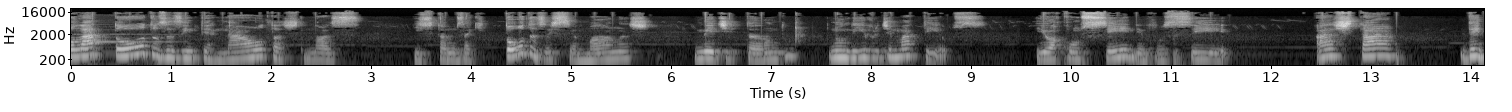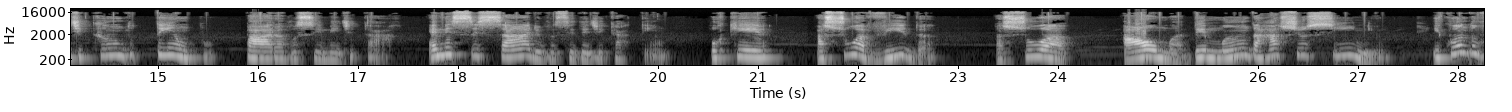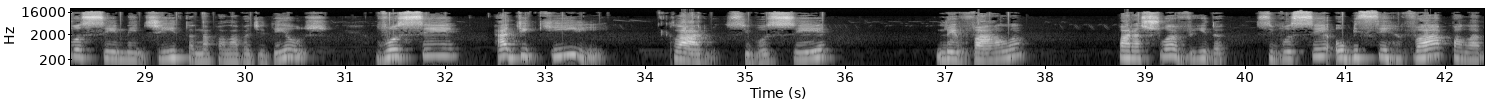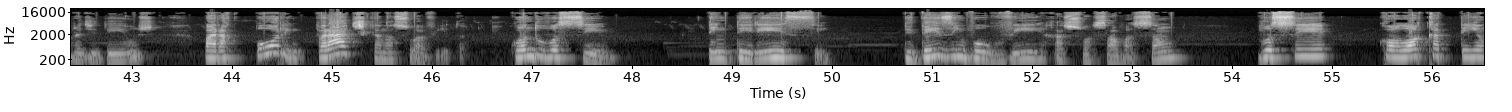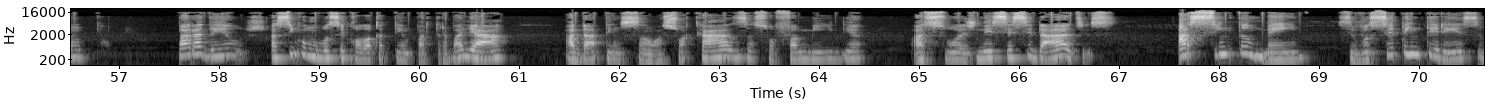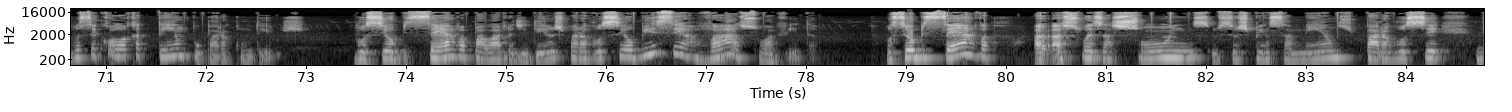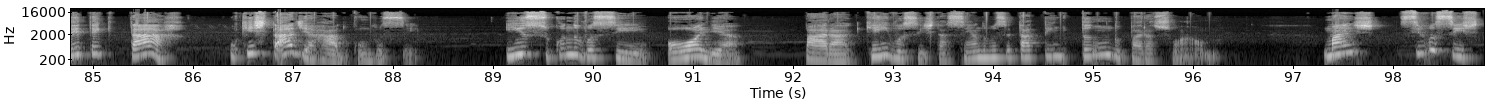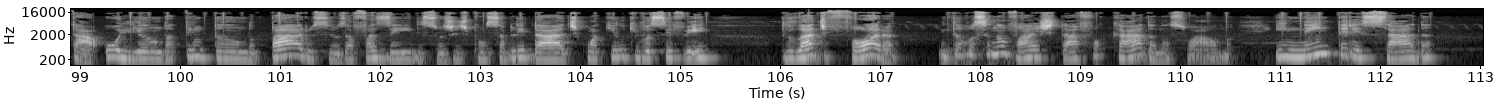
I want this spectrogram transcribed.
Olá a todos os internautas, nós estamos aqui todas as semanas meditando no livro de Mateus. Eu aconselho você a estar dedicando tempo para você meditar. É necessário você dedicar tempo, porque a sua vida, a sua alma demanda raciocínio. E quando você medita na palavra de Deus, você adquire, claro, se você levá-la para a sua vida, se você observar a palavra de Deus para pôr em prática na sua vida. Quando você tem interesse de desenvolver a sua salvação, você coloca tempo para Deus, assim como você coloca tempo para trabalhar, a dar atenção à sua casa, à sua família, às suas necessidades. Assim também, se você tem interesse, você coloca tempo para com Deus. Você observa a palavra de Deus para você observar a sua vida. Você observa as suas ações, os seus pensamentos, para você detectar o que está de errado com você. Isso, quando você olha para quem você está sendo, você está atentando para a sua alma. Mas se você está olhando, atentando para os seus afazeres, suas responsabilidades, com aquilo que você vê do lado de fora, então você não vai estar focada na sua alma e nem interessada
